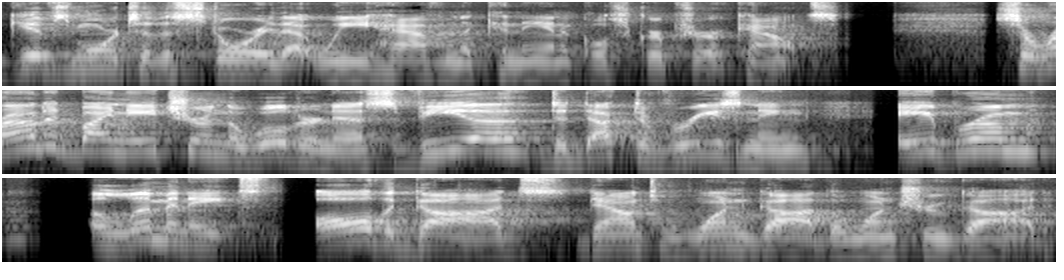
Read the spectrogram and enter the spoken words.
gives more to the story that we have in the canonical scripture accounts. Surrounded by nature in the wilderness, via deductive reasoning, Abram eliminates all the gods down to one God, the one true God.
